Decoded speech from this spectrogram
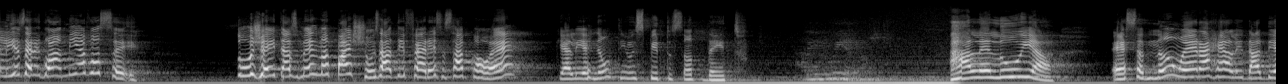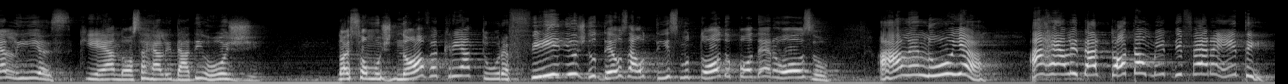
Elias era igual a mim e a você. Sujeito às mesmas paixões. A diferença, sabe qual é? Que Elias não tinha o Espírito Santo dentro. Aleluia. Aleluia. Essa não era a realidade de Elias, que é a nossa realidade hoje. Nós somos nova criatura, filhos do Deus Altíssimo Todo-Poderoso. Aleluia! A realidade totalmente diferente.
